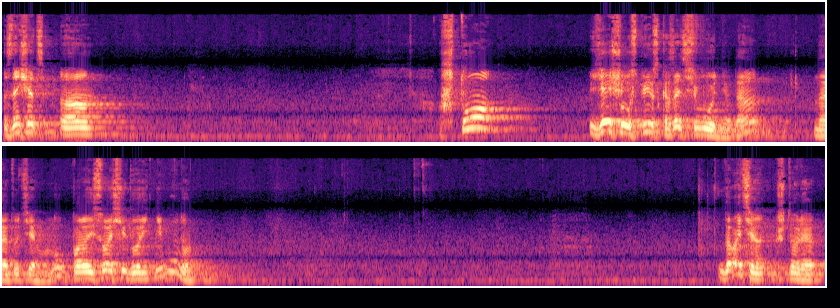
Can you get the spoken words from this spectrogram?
Значит, Что я еще успею сказать сегодня, да, на эту тему? Ну, про Исуаси говорить не буду. Давайте, что ли,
